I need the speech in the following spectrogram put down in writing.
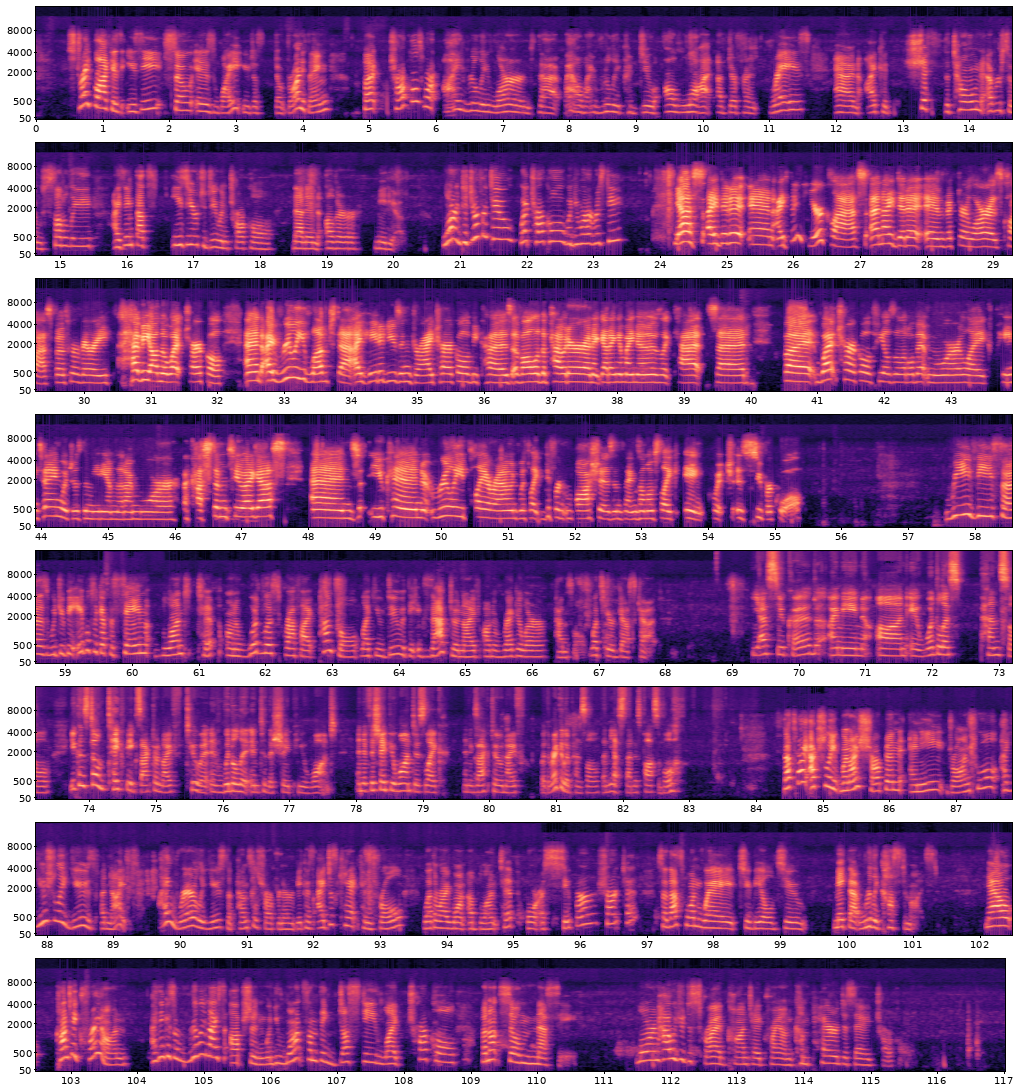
straight black is easy, so is white. You just don't draw anything. But charcoal's where I really learned that wow, I really could do a lot of different grays and I could shift the tone ever so subtly. I think that's easier to do in charcoal than in other media. Lauren, did you ever do wet charcoal when you were at RISD? Yes, I did it in I think your class, and I did it in Victor Laura's class. Both were very heavy on the wet charcoal, and I really loved that. I hated using dry charcoal because of all of the powder and it getting in my nose, like Kat said but wet charcoal feels a little bit more like painting which is the medium that i'm more accustomed to i guess and you can really play around with like different washes and things almost like ink which is super cool Ree V says, would you be able to get the same blunt tip on a woodless graphite pencil like you do with the X-Acto knife on a regular pencil? What's your guess, Kat? Yes, you could. I mean, on a woodless pencil, you can still take the X-Acto knife to it and whittle it into the shape you want. And if the shape you want is like an X-Acto knife with a regular pencil, then yes, that is possible. That's why actually when I sharpen any drawing tool, I usually use a knife. I rarely use the pencil sharpener because I just can't control whether I want a blunt tip or a super sharp tip. So that's one way to be able to make that really customized. Now, Conte Crayon, I think is a really nice option when you want something dusty like charcoal, but not so messy. Lauren, how would you describe Conte Crayon compared to, say, charcoal?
